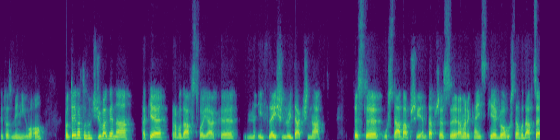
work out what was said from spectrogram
się to zmieniło. Bo tutaj warto zwrócić uwagę na takie prawodawstwo jak Inflation Reduction Act, to jest e, ustawa przyjęta przez e, amerykańskiego ustawodawcę,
